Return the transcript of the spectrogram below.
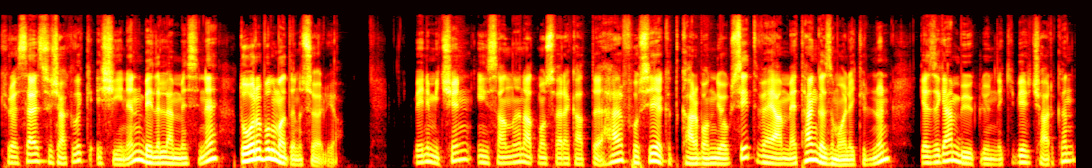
küresel sıcaklık eşiğinin belirlenmesini doğru bulmadığını söylüyor. Benim için insanlığın atmosfere kattığı her fosil yakıt karbondioksit veya metan gazı molekülünün gezegen büyüklüğündeki bir çarkın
